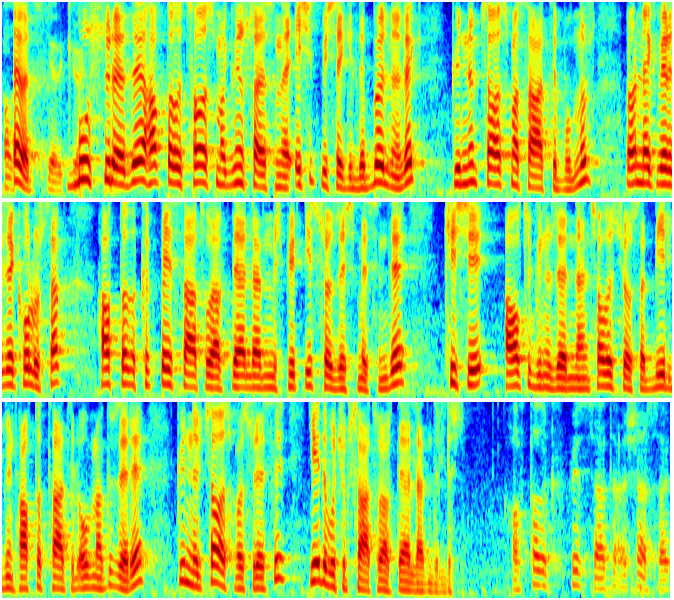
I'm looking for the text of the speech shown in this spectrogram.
çalışması Evet, gerekiyor. bu sürede haftalık çalışma gün sayısına eşit bir şekilde bölünerek günlük çalışma saati bulunur. Örnek verecek olursak haftalık 45 saat olarak değerlendirilmiş bir iş sözleşmesinde kişi 6 gün üzerinden çalışıyorsa bir gün hafta tatil olmak üzere günlük çalışma süresi 7,5 saat olarak değerlendirilir. Haftalık 45 saati aşarsak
